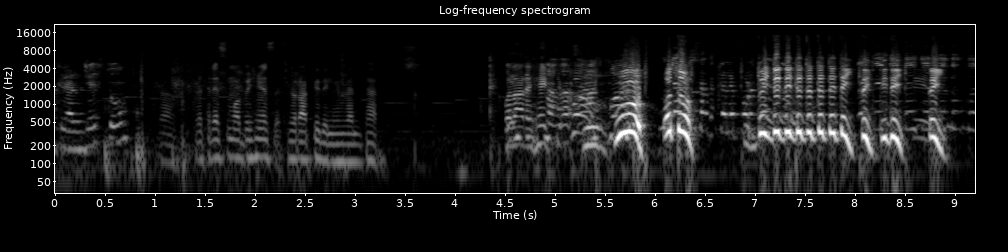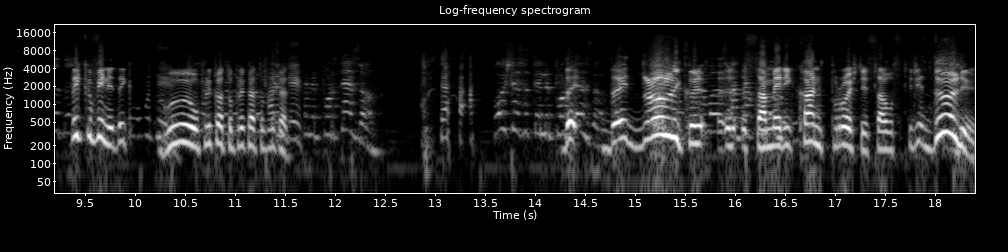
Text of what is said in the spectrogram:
ți le arăgezi tu? da. Că trebuie să mă obișnuiesc să fiu rapid în inventar. Bă, are hack Bă, Bă! bă, Uh, uite, what the- ăsta se teleportează, Dă-i, dă-i, dă-i, dă-i, dă-i, dă-i, dă-i, dă-i, dă-i. Dă-i că vine, dă-i că... Bă, o plecat, o plecat, o plecat. Se teleportează. Bă, ăștia se Dă-i, teleportează. dă-i, dă-i, că sunt americani proști sau stri... Dă-le!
